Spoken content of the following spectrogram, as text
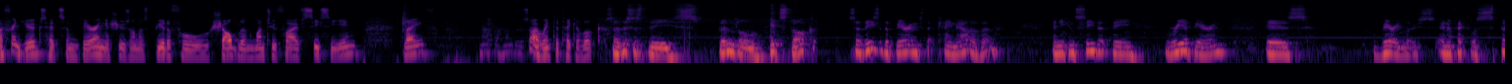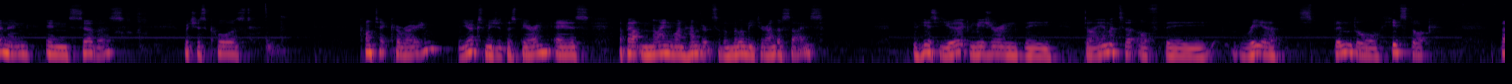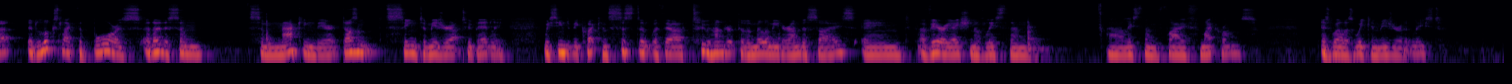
My friend Jurgs had some bearing issues on his beautiful Schaublin 125 CCN lathe. So I went to take a look. So this is the spindle headstock. So these are the bearings that came out of it. And you can see that the rear bearing is very loose and in fact was spinning in service which has caused contact corrosion. Jurgs measured this bearing as about 9 one hundredths of a millimeter undersize. And here's Jurg measuring the diameter of the rear spindle headstock. But it looks like the bores, although there's some some marking there, it doesn't seem to measure out too badly. We seem to be quite consistent with our 200th of a millimeter undersize and a variation of less than uh, less than 5 microns as well as we can measure it at least.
